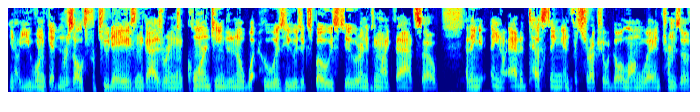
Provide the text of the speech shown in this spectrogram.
you know, you weren't getting results for two days and the guys were in quarantine to know what, who was he was exposed to or anything like that. So I think, you know, added testing infrastructure would go a long way in terms of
